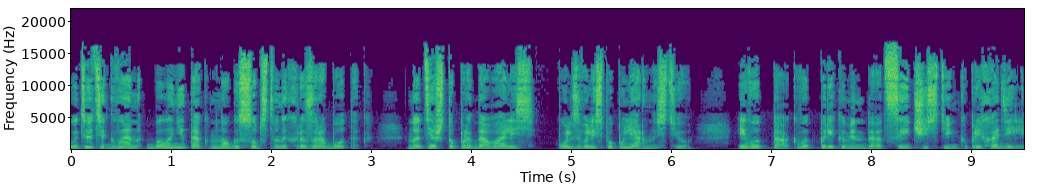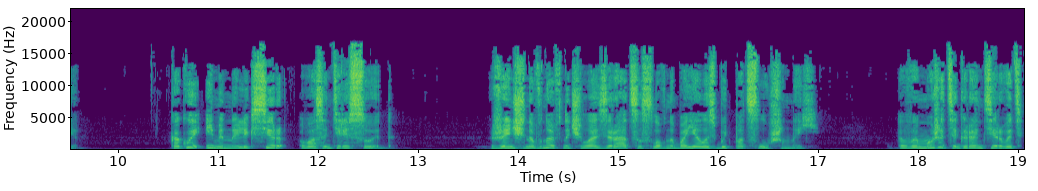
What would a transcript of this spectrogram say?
у тети Гвен было не так много собственных разработок, но те, что продавались, пользовались популярностью, и вот так вот по рекомендации частенько приходили. Какой именно эликсир вас интересует? Женщина вновь начала озираться, словно боялась быть подслушанной. «Вы можете гарантировать,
